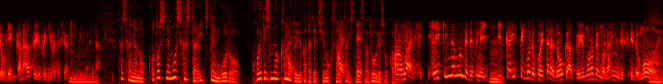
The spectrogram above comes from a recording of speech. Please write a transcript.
表現かなというふうに私は聞いていました。確かにあの今年でもしかしたら1.5度超えてしまうかもという形で注目されたりしてますが、どうでしょうか、あのまあ、平均なもんで、ですね、うん、1回1.5度超えたらどうかというものでもないんですけども、はい、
